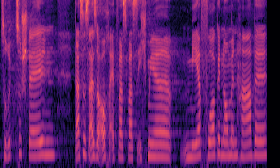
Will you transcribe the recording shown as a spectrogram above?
zurückzustellen. Das ist also auch etwas, was ich mir mehr vorgenommen habe,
